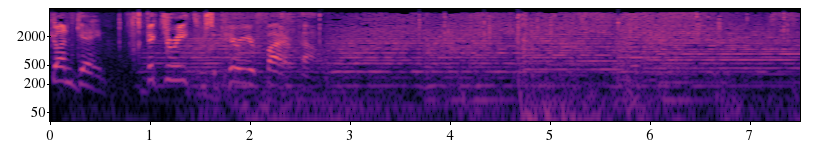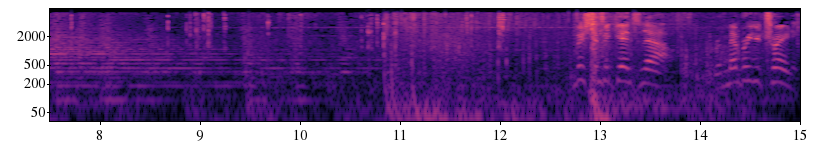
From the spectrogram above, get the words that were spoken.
Gun game. Victory through superior firepower. Mission begins now. Remember your training.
